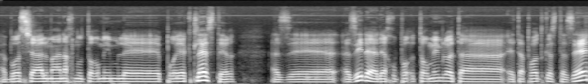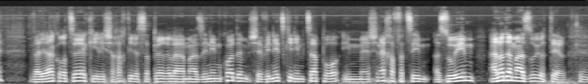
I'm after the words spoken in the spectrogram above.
שהבוס שאל מה אנחנו תורמים לפרויקט לסטר. אז, אה, אז הנה, אנחנו תורמים לו את, ה, את הפודקאסט הזה, ואני רק רוצה, כי שכחתי לספר למאזינים קודם, שוויניצקי נמצא פה עם אה, שני חפצים הזויים, אני לא יודע מה הזוי יותר. כן.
